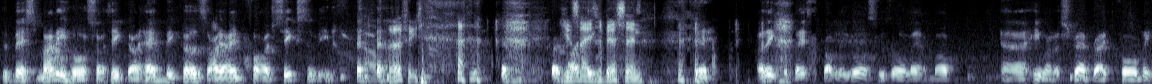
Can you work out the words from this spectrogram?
the best money horse I think I had because I owned five six of him. oh, perfect. you can say he's the best then. yeah, I think the best probably horse was all our mob. Uh, he won a Stradbroke for me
